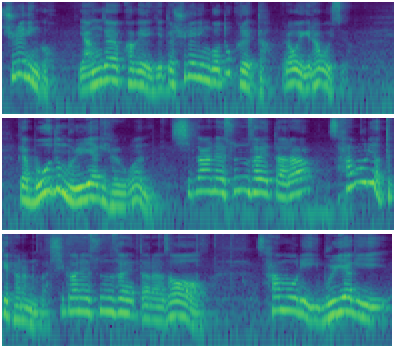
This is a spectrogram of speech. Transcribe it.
슈레딩거 양자역학에 얘기했던 슈레딩거도 그랬다라고 얘기를 하고 있어요. 그러니까 모든 물리학이 결국은 시간의 순서에 따라 사물이 어떻게 변하는가 시간의 순서에 따라서 사물이 이 물리학이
